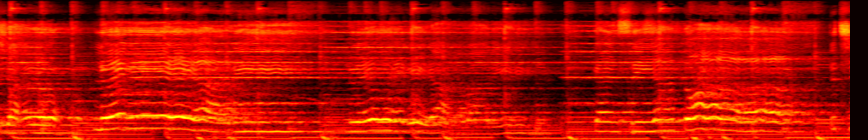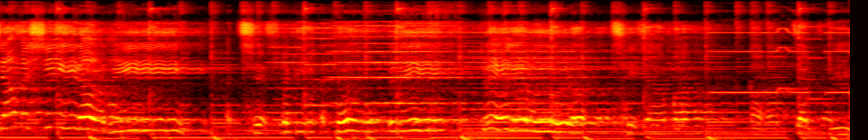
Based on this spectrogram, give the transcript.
ကြီးရှာတော့လွယ်ခဲ့ရသည်လွယ်ခဲ့ရပါသည်ကန်စီရတော့တခြားမရှိတော့ဘူးအချစ်ပလီအသေးပလီတွေ့ခဲ့ဘူးတော့ချစ်ရမှာအကြောက်သည်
